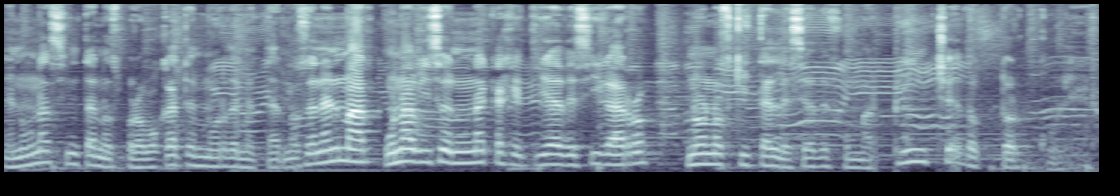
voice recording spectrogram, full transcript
en una cinta nos provoca temor de meternos en el mar, un aviso en una cajetilla de cigarro no nos quita el deseo de fumar pinche doctor culero.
